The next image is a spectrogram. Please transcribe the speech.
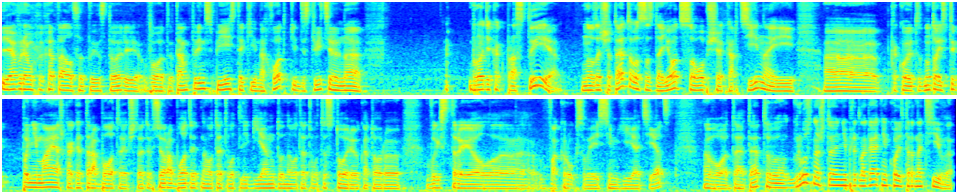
Я прям хохотал с этой истории. Вот. И там, в принципе, есть такие находки, действительно, вроде как простые, но за счет этого создается общая картина и э, какой-то, ну то есть ты понимаешь, как это работает, что это все работает на вот эту вот легенду, на вот эту вот историю, которую выстроил э, вокруг своей семьи отец. Вот, и от этого грустно, что не предлагают никакой альтернативы.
